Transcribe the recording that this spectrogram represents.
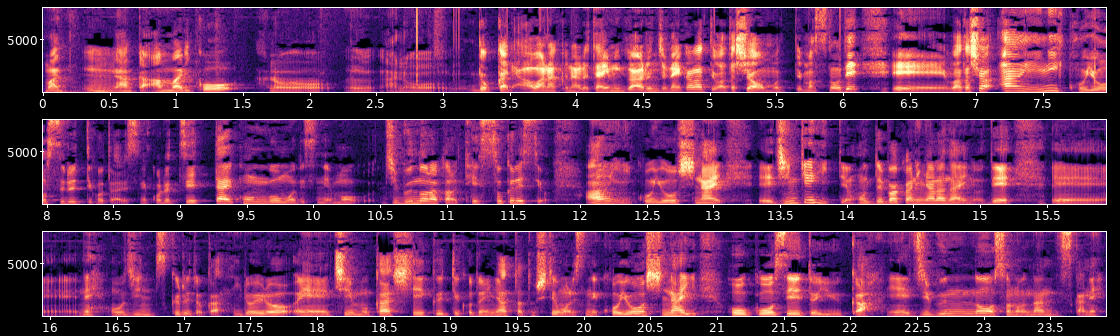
まあ、うん、なんかあんまりこう、あの、うん、あの、どっかで会わなくなるタイミングがあるんじゃないかなって私は思ってますので、えー、私は安易に雇用するってことはですね、これ絶対今後もですね、もう自分の中の鉄則ですよ。安易に雇用しない。えー、人件費って本当に馬鹿にならないので、えー、ね、法人作るとか、いろいろ、えー、チームを化していくってことになったとしてもですね、雇用しない方向性というか、えー、自分のその何ですかね、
